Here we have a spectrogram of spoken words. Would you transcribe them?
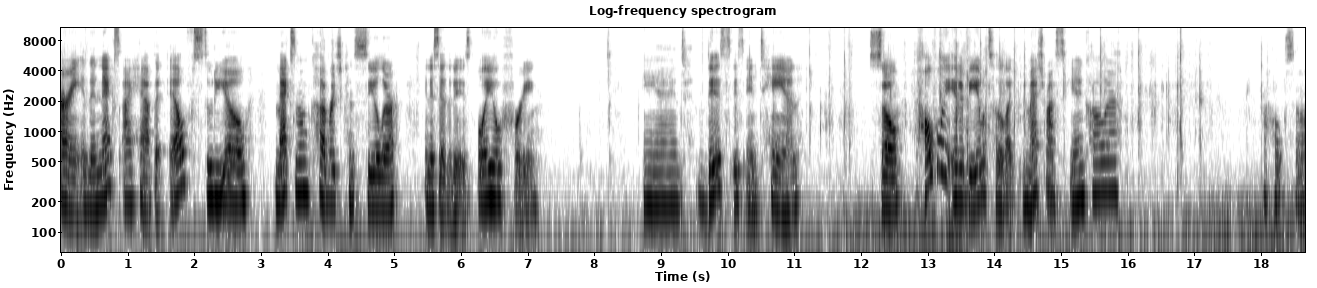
All right, and then next I have the e.l.f. Studio Maximum Coverage Concealer, and it says that it is oil-free. And this is in tan. So hopefully it'll be able to like match my skin color. I hope so.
